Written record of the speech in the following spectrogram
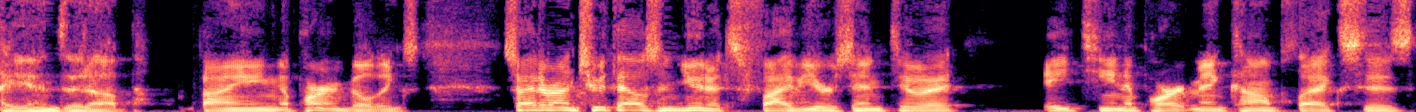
I ended up buying apartment buildings. So I had around 2,000 units five years into it, 18 apartment complexes.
